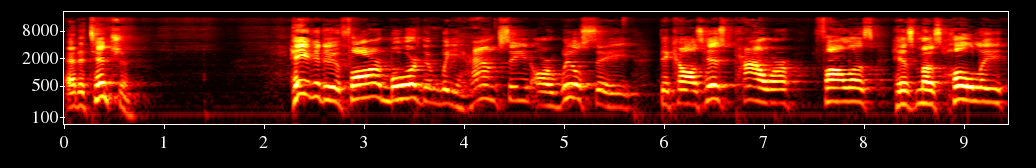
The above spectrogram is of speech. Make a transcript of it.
at attention. He can do far more than we have seen or will see because his power follows his most holy,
